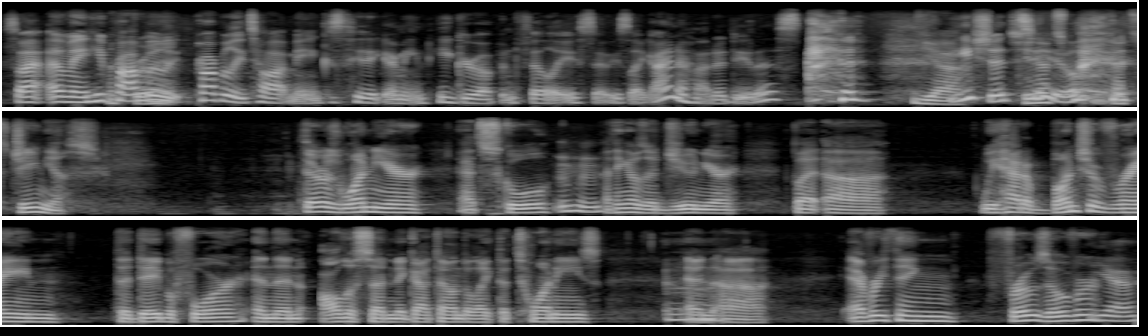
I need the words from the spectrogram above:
So I, I mean, he properly brilliant. properly taught me because he, I mean, he grew up in Philly, so he's like, I know how to do this. Yeah. You should See, too. That's, that's genius. There was one year at school, Mm-hmm. I think I was a junior, but uh, we had a bunch of rain the day before, and then all of a sudden it got down to like the 20s, and uh, everything froze over. yeah,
